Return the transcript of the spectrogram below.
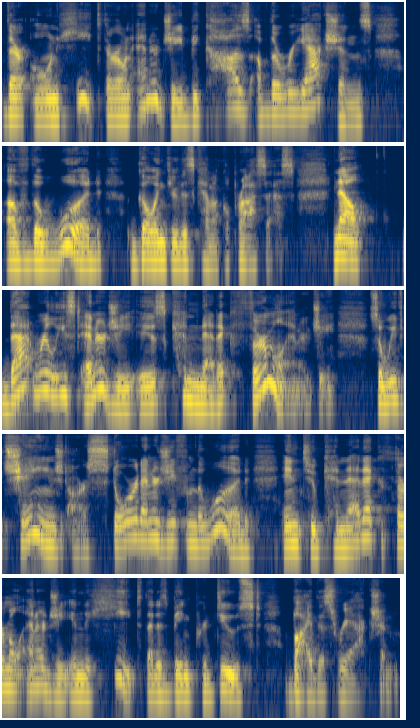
their own heat, their own energy because of the reactions of the wood going through this chemical process. Now, that released energy is kinetic thermal energy. So we've changed our stored energy from the wood into kinetic thermal energy in the heat that is being produced by this reaction.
